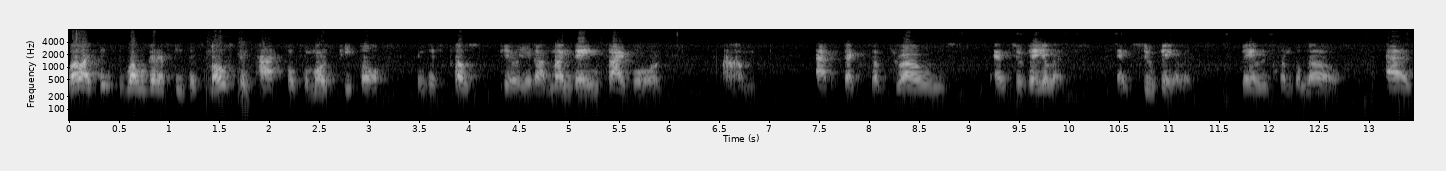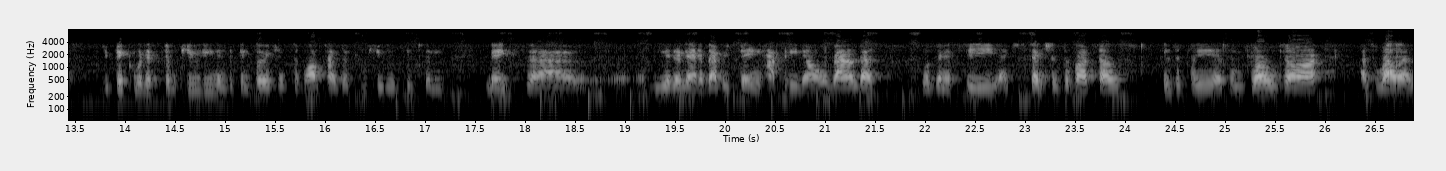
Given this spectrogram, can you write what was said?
Well, I think what we're going to see that's most impactful for most people in this post period are mundane cyborg um, aspects of drones and surveillance and sousveillance, sousveillance from below as ubiquitous computing and the convergence of all kinds of computing systems makes uh, the Internet of everything happening all around us. We're going to see extensions of ourselves physically, as in drones are, as well as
